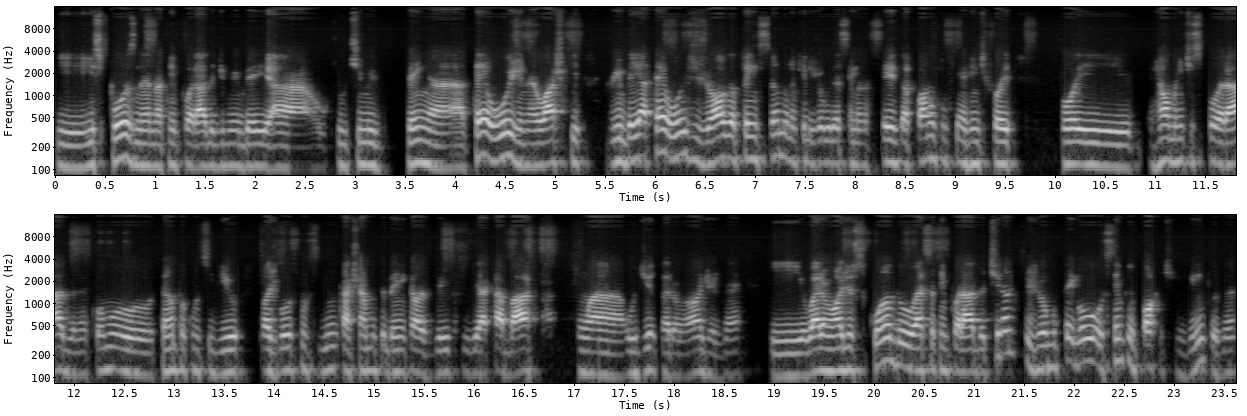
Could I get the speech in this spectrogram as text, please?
que expôs né, na temporada de Green Bay a, o que o time tem a, até hoje, né? Eu acho que Green Bay até hoje joga pensando naquele jogo da semana 6, da forma com que a gente foi foi realmente explorado, né? Como Tampa conseguiu, Todd Bowles conseguiu encaixar muito bem aquelas blitzes e acabar com a, o dia do Aaron Rodgers, né? E o Aaron Rodgers, quando essa temporada, tirando esse jogo, pegou sempre em pocket limpos, né?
